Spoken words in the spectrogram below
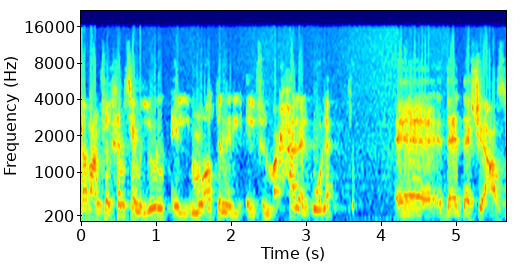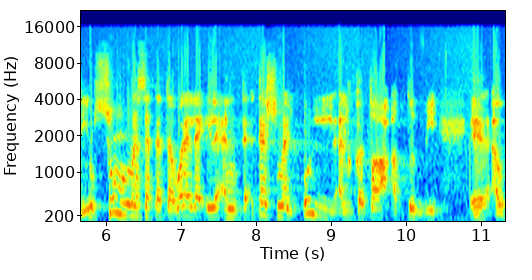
طبعا في الخمسة مليون المواطن اللي في المرحلة الأولى ده ده شيء عظيم. ثم ستتوالى إلى أن تشمل كل القطاع الطبي أو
